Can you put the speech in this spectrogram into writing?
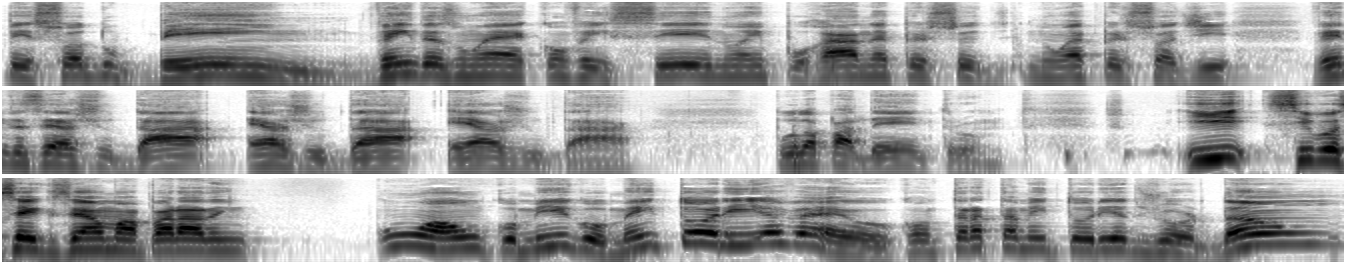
pessoa do bem. Vendas não é convencer, não é empurrar, não é persuadir, não é persuadir. Vendas é ajudar, é ajudar, é ajudar. Pula para dentro. E se você quiser uma parada um a um comigo, mentoria, velho. Contrata a mentoria do Jordão.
